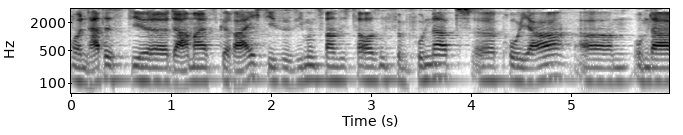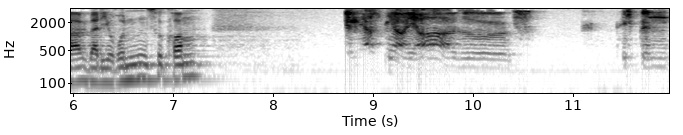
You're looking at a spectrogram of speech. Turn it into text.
Und hat es dir damals gereicht, diese 27.500 äh, pro Jahr, ähm, um da über die Runden zu kommen? Im ersten Jahr ja, also ich bin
